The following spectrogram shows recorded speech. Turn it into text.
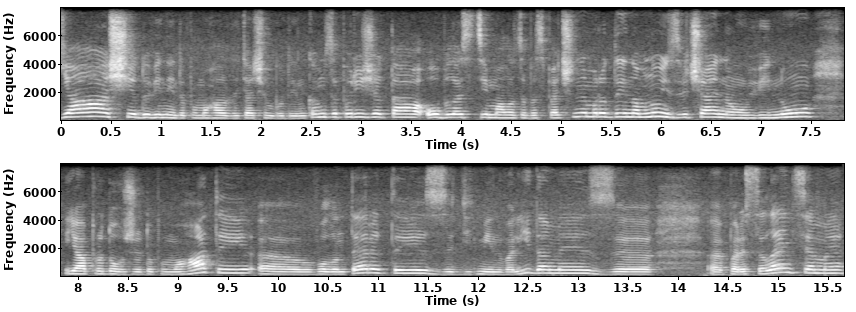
Я ще до війни допомагала дитячим будинкам Запоріжжя та області, малозабезпеченим родинам. Ну і звичайно, у війну я продовжую допомагати, е, волонтерити з дітьми-інвалідами, з е, переселенцями.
